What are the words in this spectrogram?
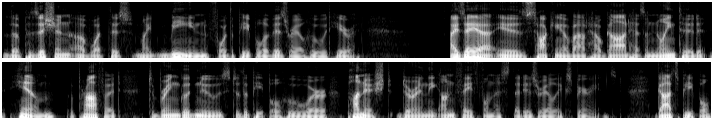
the position of what this might mean for the people of Israel who would hear it. Isaiah is talking about how God has anointed him, the prophet, to bring good news to the people who were punished during the unfaithfulness that Israel experienced. God's people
